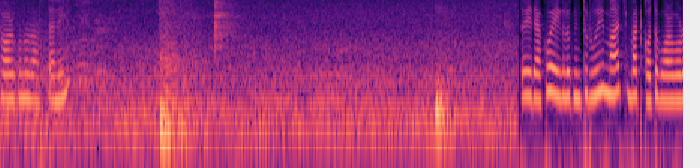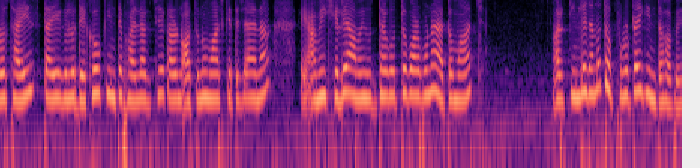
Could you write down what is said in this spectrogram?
খাওয়ার কোনো রাস্তা নেই। তো এই দেখো, এগুলো কিন্তু রুই মাছ বাট কত বড় বড় সাইজ তাই এগুলো দেখেও কিনতে ভয় লাগছে, কারণ অতনু মাছ খেতে চায় না। আমি খেলে আমি উদ্ধার করতে পারব না এত মাছ। আর কিনলে জানো তো পুরোটাই কিনতে হবে।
